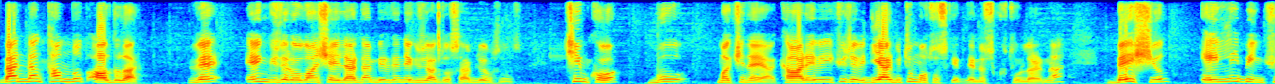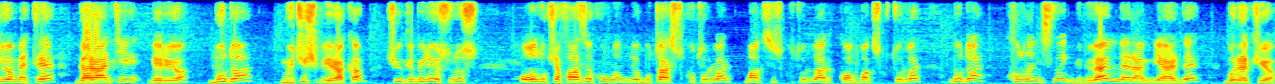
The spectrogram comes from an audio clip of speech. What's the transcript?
benden tam not aldılar. Ve en güzel olan şeylerden biri de ne güzel dostlar biliyor musunuz? Kimco bu makineye, KRV 200'e ve diğer bütün motosikletlerine, skuturlarına 5 yıl 50 bin kilometre garanti veriyor. Bu da müthiş bir rakam. Çünkü biliyorsunuz oldukça fazla kullanılıyor bu tarz skuturlar, maxi skuturlar, kompakt skuturlar. Bu da kullanıcısına güven veren bir yerde bırakıyor.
